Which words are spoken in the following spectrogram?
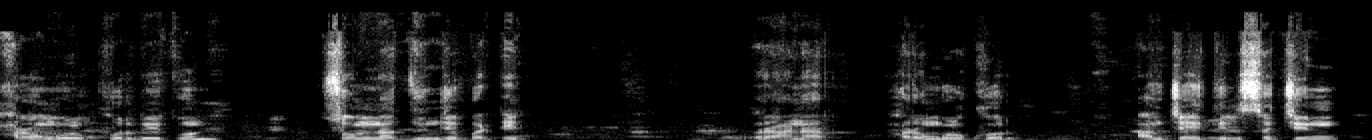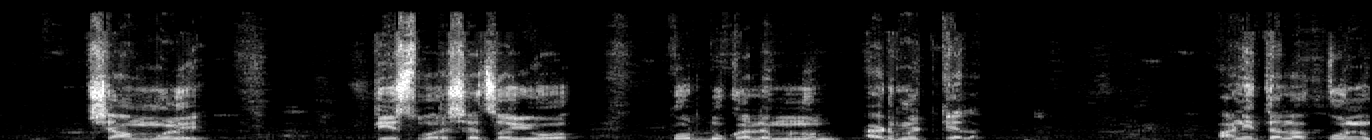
हरंगुळ खुर्द इथून सोमनाथ झुंजे पाटील राहणार हरंगुळ खोर आमच्या येथील सचिन श्याम मुळे तीस वर्षाचा युवक पोट दुखाले म्हणून ॲडमिट केला. आणि त्याला कोण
